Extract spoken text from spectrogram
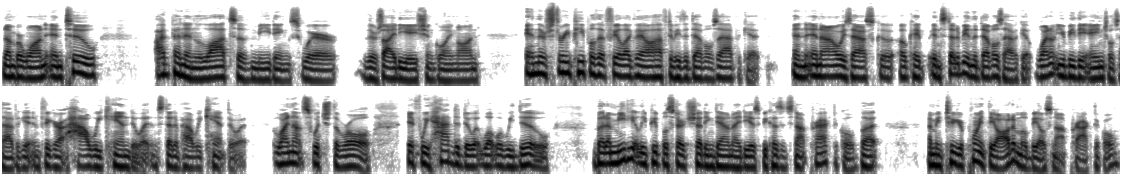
number one. And two, I've been in lots of meetings where there's ideation going on and there's three people that feel like they all have to be the devil's advocate. And, and I always ask, uh, okay, instead of being the devil's advocate, why don't you be the angel's advocate and figure out how we can do it instead of how we can't do it? Why not switch the role? If we had to do it, what would we do? But immediately people start shutting down ideas because it's not practical. But I mean, to your point, the automobile's not practical.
